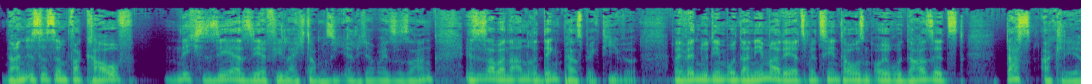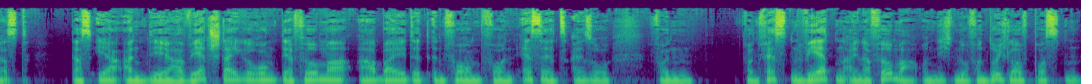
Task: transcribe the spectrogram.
dann ist es im Verkauf nicht sehr, sehr viel leichter, muss ich ehrlicherweise sagen. Es ist aber eine andere Denkperspektive. Weil wenn du dem Unternehmer, der jetzt mit 10.000 Euro da sitzt, das erklärst, dass er an der Wertsteigerung der Firma arbeitet in Form von Assets, also von, von festen Werten einer Firma und nicht nur von Durchlaufposten,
